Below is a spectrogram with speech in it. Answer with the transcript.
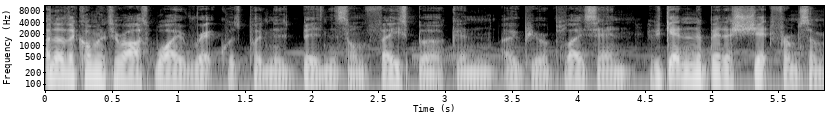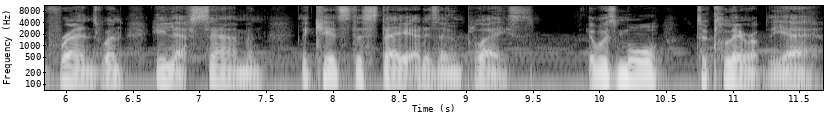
Another commenter asked why Rick was putting his business on Facebook, and OP replied saying he was getting a bit of shit from some friends when he left Sam and the kids to stay at his own place. It was more to clear up the air.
